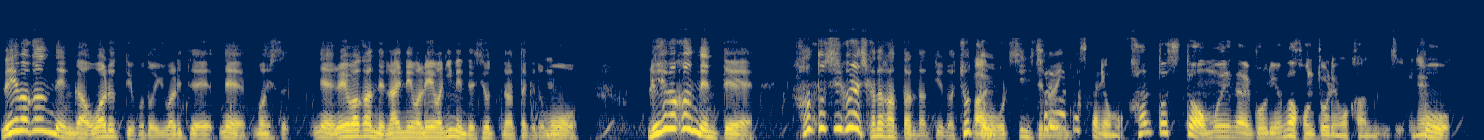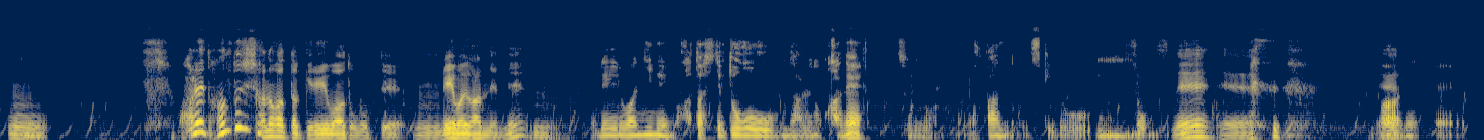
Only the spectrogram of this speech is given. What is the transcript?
令和元年が終わるっていうことを言われてね、まあ、ね令和元年、来年は令和2年ですよってなったけども、うん、令和元年って、半年ぐらいしかなかったんだっていうのは、ちょっと俺信じてない、まあ、それは確かに思う。半年とは思えないボリュームは本当俺も感じるね。そう。うん。あれ、半年しかなかったっけ？令和と思って。うん、令和元年ね。うん。令和2年も果たしてどうなるのかね。それはわかんないですけど。うん、そうですね。えー まあね、えー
